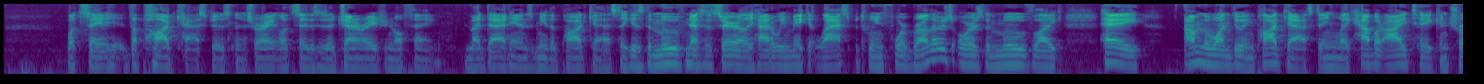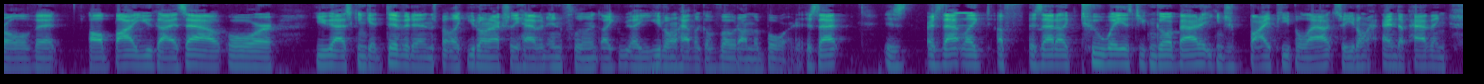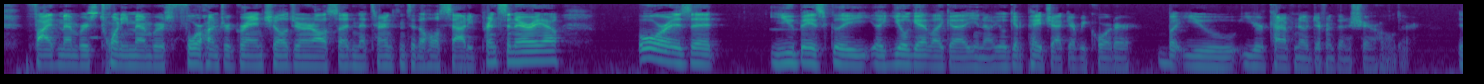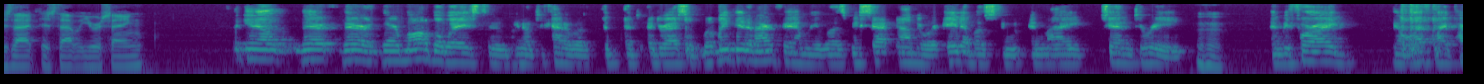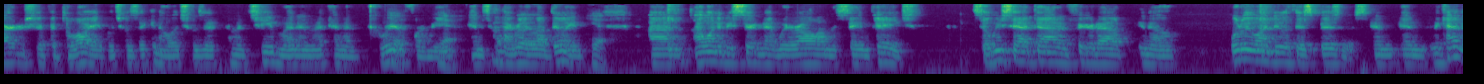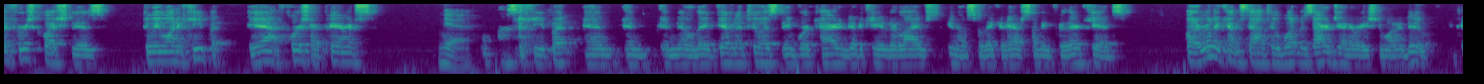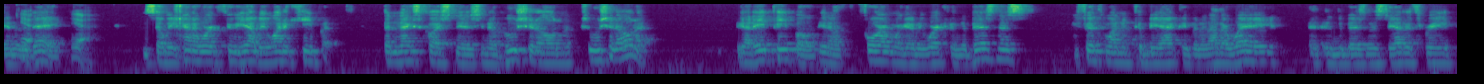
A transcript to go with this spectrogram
let's say the podcast business, right? Let's say this is a generational thing. My dad hands me the podcast. Like, is the move necessarily how do we make it last between four brothers, or is the move like, hey, I'm the one doing podcasting. Like, how about I take control of it? I'll buy you guys out, or you guys can get dividends, but like you don't actually have an influence, like uh, you don't have like a vote on the board. Is that is is that like a, is that like two ways you can go about it? You can just buy people out, so you don't end up having five members, twenty members, four hundred grandchildren, and all of a sudden it turns into the whole Saudi prince scenario, or is it you basically like you'll get like a you know you'll get a paycheck every quarter, but you you're kind of no different than a shareholder. Is that is that what you were saying? You know, there there there are multiple ways to you know to kind of uh, address it. What we did in our family was we sat down. There were eight of us in, in my Gen 3 mm-hmm. and before I you know left my partnership at Deloitte, which was you know which was an achievement and a, and a career for me, yeah. and something I really love doing. Yeah. Um, I want to be certain that we were all on the same page. So we sat down and figured out, you know, what do we want to do with this business? And and the kind of the first question is, do we want to keep it? Yeah, of course, our parents yeah to keep it, and and and you know they've given it to us. They've worked hard and dedicated their lives, you know, so they could have something for their kids. But it really comes down to what does our generation want to do at the end of yeah. the day. Yeah. And so we kind of work through. Yeah, we want to keep it. The next question is, you know, who should own who should own it? We got eight people. You know, four of them are going to be working in the business. The fifth one could be active in another way in the business. The other three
